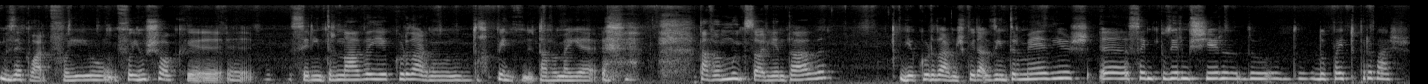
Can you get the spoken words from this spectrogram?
Mas é claro que foi um, foi um choque eh, eh, ser internada e acordar de repente, estava meia. estava muito desorientada e acordar nos cuidados intermédios uh, sem poder mexer do, do, do, peito para baixo.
